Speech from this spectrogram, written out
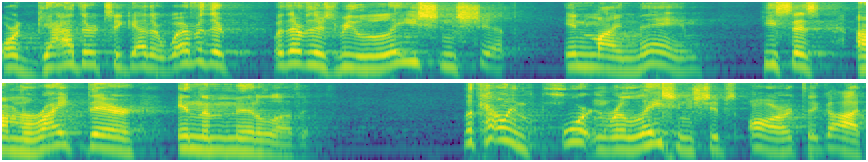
or gather together, wherever there wherever there's relationship in my name, he says, I'm right there in the middle of it. Look how important relationships are to God.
